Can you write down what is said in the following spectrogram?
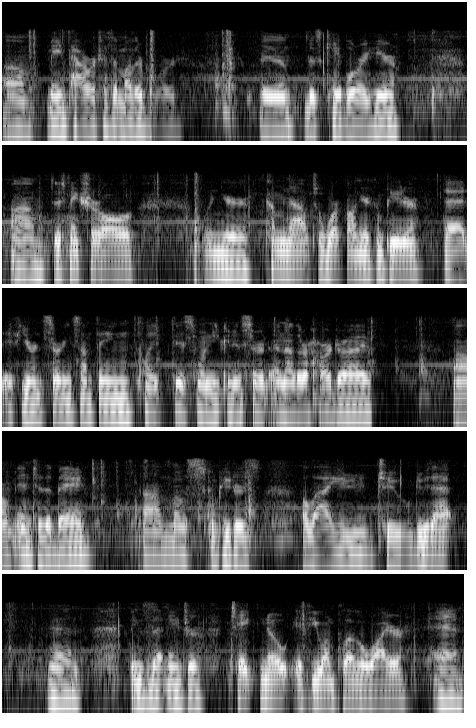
Um, main power to the motherboard this cable right here. Um, just make sure all when you're coming out to work on your computer that if you're inserting something like this one you can insert another hard drive um, into the bay. Um, most computers allow you to do that and things of that nature. Take note if you unplug a wire and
